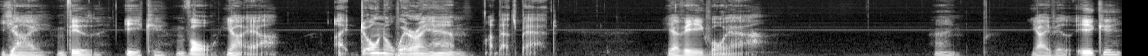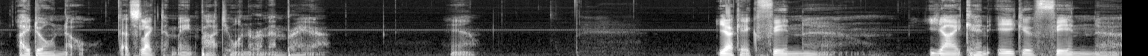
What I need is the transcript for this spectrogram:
Jeg ved ikke, hvor jeg er. I don't know where I am. og that's bad. Jeg ved ikke, hvor jeg er. Nej. Jeg ved ikke. I don't know. That's like the main part you want to remember here. Yeah. Jeg kan ikke finde... Jeg kan ikke finde...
